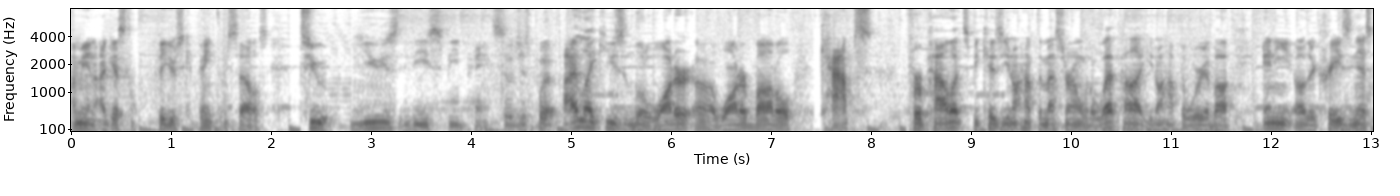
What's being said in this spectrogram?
I mean, I guess the figures can paint themselves to use these speed paints. So just put, I like using little water, uh, water bottle caps for palettes because you don't have to mess around with a wet palette. You don't have to worry about any other craziness.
